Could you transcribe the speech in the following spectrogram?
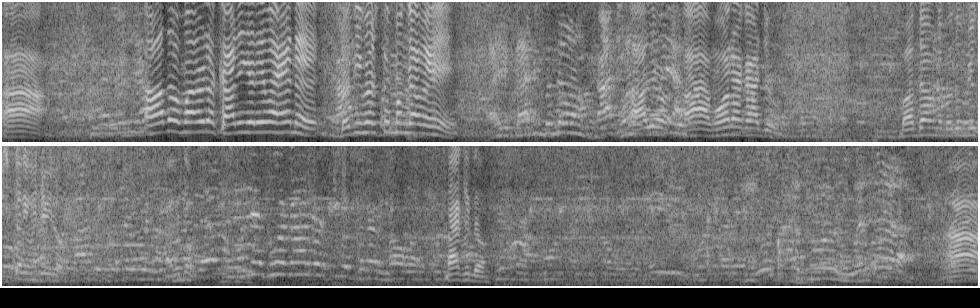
હા આ તો મારા કારીગર એવા હે ને બધી વસ્તુ મંગાવે હે. કાજુ હા મોરા કાજુ. બદામ ને બધું મિક્સ કરીને જોઈ લો. નાખી દો. હા.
